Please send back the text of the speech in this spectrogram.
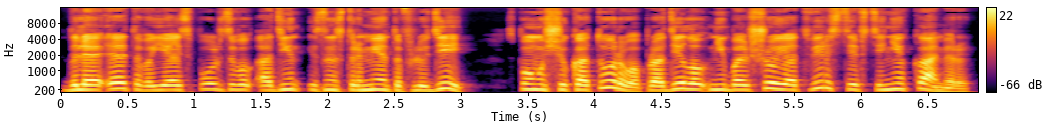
Для этого я использовал один из инструментов людей, с помощью которого проделал небольшое отверстие в стене камеры,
